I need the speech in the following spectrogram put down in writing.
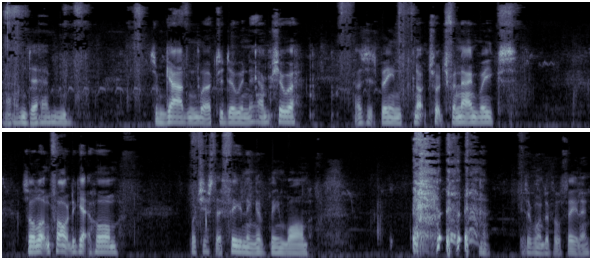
and um, some garden work to do in there I'm sure as it's been not touched for nine weeks. So looking forward to get home but just the feeling of being warm. Is a wonderful feeling.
